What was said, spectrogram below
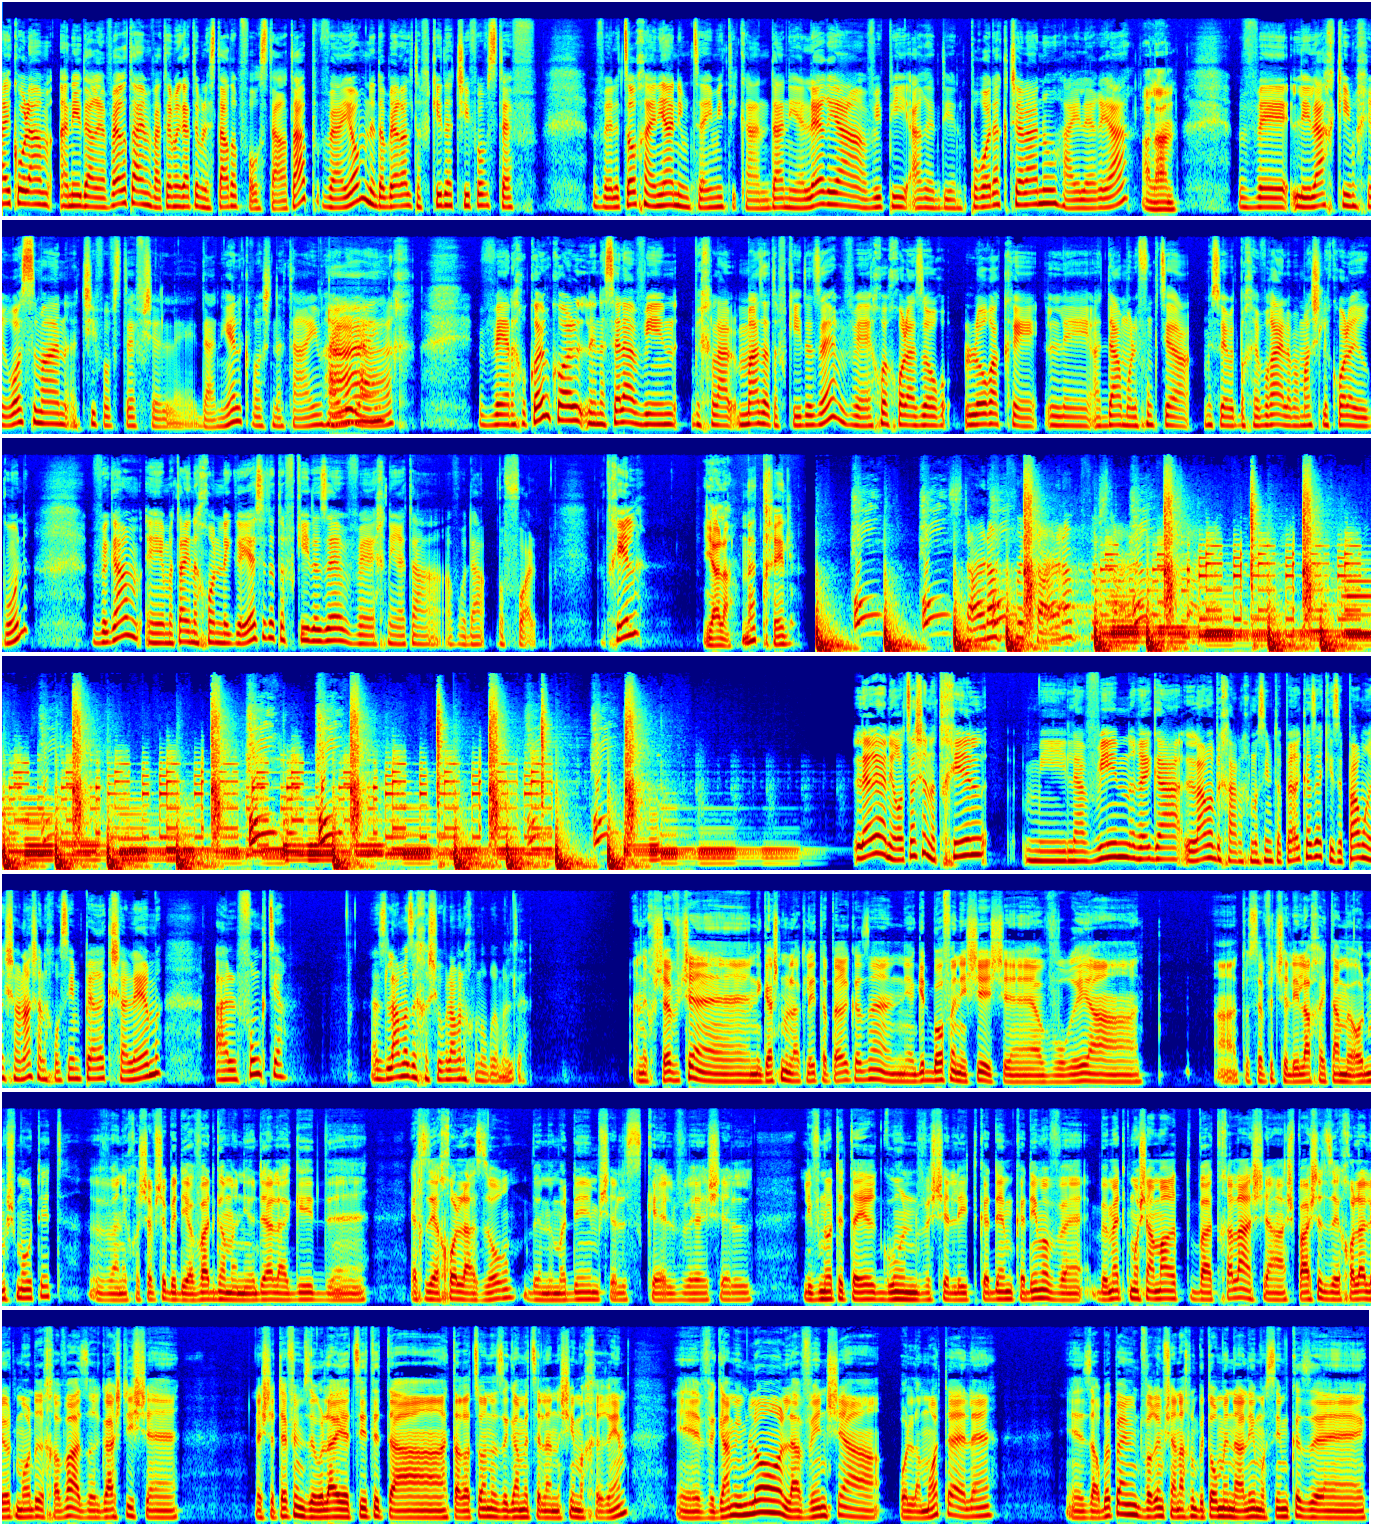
היי כולם, אני דריה ורטיים ואתם הגעתם לסטארט-אפ פור סטארט-אפ והיום נדבר על תפקיד ה-Chief of Staff. ולצורך העניין נמצאים איתי כאן דניאל לריה, VP R&D and Product שלנו, היי לריה. אהלן. ולילך קמחי רוסמן, ה-Chief of Staff של אה, דניאל כבר שנתיים, היי לילך. ואנחנו קודם כל ננסה להבין בכלל מה זה התפקיד הזה ואיך הוא יכול לעזור לא רק אה, לאדם או לפונקציה מסוימת בחברה אלא ממש לכל הארגון. וגם אה, מתי נכון לגייס את התפקיד הזה ואיך נראית העבודה בפועל. נתחיל? יאללה. נתחיל. Startup for startup for startup for לרי, אני רוצה שנתחיל מלהבין רגע למה בכלל אנחנו עושים את הפרק הזה, כי זה פעם ראשונה שאנחנו עושים פרק שלם על פונקציה. אז למה זה חשוב? למה אנחנו מדברים על זה? אני חושב שניגשנו להקליט את הפרק הזה, אני אגיד באופן אישי שעבורי התוספת של לילך הייתה מאוד משמעותית, ואני חושב שבדיעבד גם אני יודע להגיד אה, איך זה יכול לעזור בממדים של scale ושל לבנות את הארגון ושל להתקדם קדימה, ובאמת כמו שאמרת בהתחלה שההשפעה של זה יכולה להיות מאוד רחבה, אז הרגשתי שלשתף עם זה אולי יצית את, ה... את הרצון הזה גם אצל אנשים אחרים. אה, וגם אם לא, להבין שהעולמות האלה, אה, זה הרבה פעמים דברים שאנחנו בתור מנהלים עושים כזה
